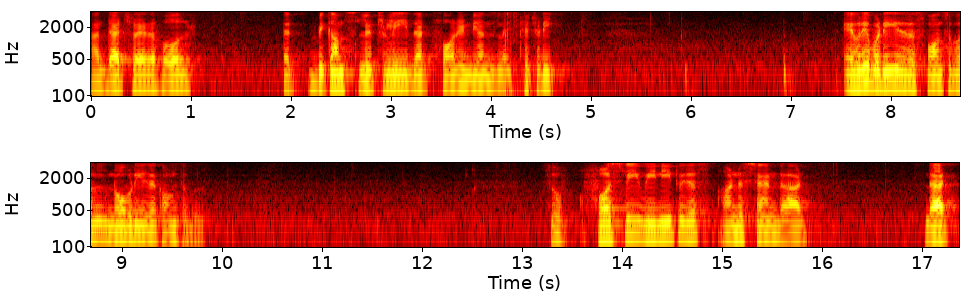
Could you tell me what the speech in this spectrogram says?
and that's where the whole, it becomes literally that for Indians like khichdi. Everybody is responsible, nobody is accountable. So, firstly we need to just understand that that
